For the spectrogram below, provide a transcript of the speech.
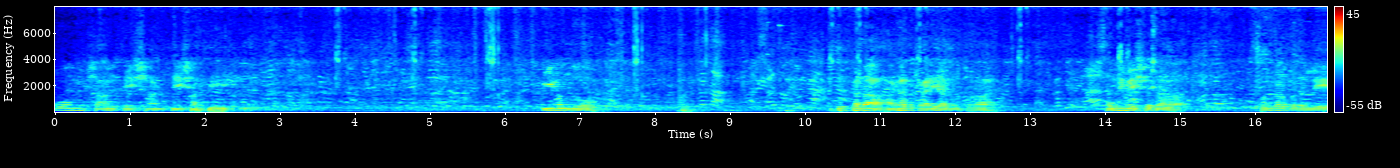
ಓಂ ಶಾಂತಿ ಶಾಂತಿ ಶಾಂತಿ. ಈ ಒಂದು ದುಃಖದ ಆಘಾತಕಾರಿಯಾದಂತಹ ಸನ್ನಿವೇಶದ ಸಂದರ್ಭದಲ್ಲಿ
